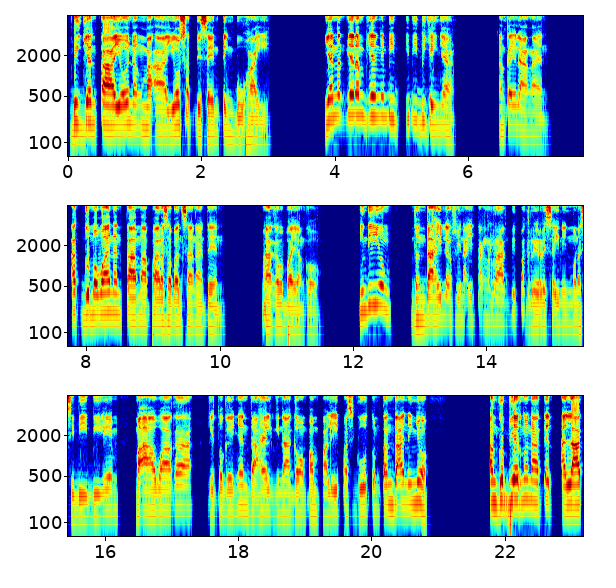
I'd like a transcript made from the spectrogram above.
bigyan tayo ng maayos at disenteng buhay. Yan, yan, ang, yan ang ibi- ibibigay niya. Ang kailangan. At gumawa ng tama para sa bansa natin. Mga kababayan ko. Hindi yung nang dahil lang sinakita ang rugby, pagre-resignin mo na si BBM, maawa ka, ito ganyan dahil ginagawang pampalipas gutom. Tandaan ninyo, ang gobyerno natin, a lot,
